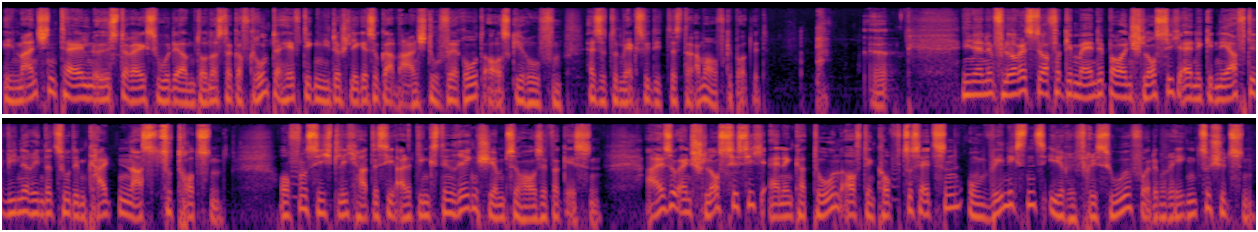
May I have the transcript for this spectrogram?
In manchen Teilen Österreichs wurde am Donnerstag aufgrund der heftigen Niederschläge sogar Warnstufe Rot ausgerufen. Also du merkst, wie das Drama aufgebaut wird. Ja. In einem Floresdorfer Gemeindebau entschloss sich eine genervte Wienerin dazu, dem kalten Nass zu trotzen. Offensichtlich hatte sie allerdings den Regenschirm zu Hause vergessen. Also entschloss sie sich, einen Karton auf den Kopf zu setzen, um wenigstens ihre Frisur vor dem Regen zu schützen.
